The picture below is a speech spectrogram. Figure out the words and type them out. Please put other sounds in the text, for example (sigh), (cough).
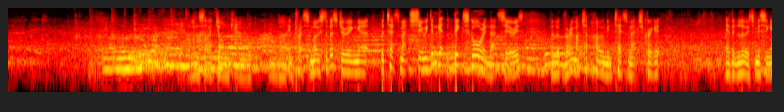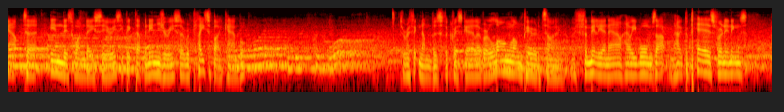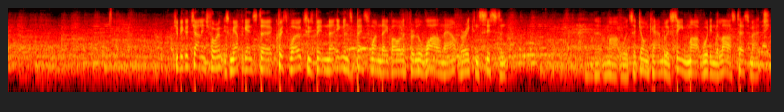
Alongside John Campbell uh, impressed most of us during uh, the Test match series. Didn't get the big score in that series, but looked very much at home in Test match cricket. Evan Lewis missing out uh, in this one-day series. He picked up an injury, so replaced by Campbell. Terrific numbers for Chris Gayle over a long, long period of time. We're familiar now how he warms up and how he prepares for an innings. Should be a good challenge for him. He's going to be up against uh, Chris Woakes, who's been uh, England's best one-day bowler for a little while now, very consistent. And uh, Mark Wood. So John Campbell, who's seen Mark Wood in the last Test match.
